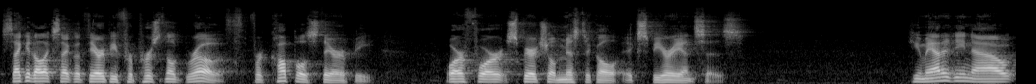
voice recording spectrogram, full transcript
psychedelic psychotherapy for personal growth, for couples therapy, or for spiritual mystical experiences. Humanity now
